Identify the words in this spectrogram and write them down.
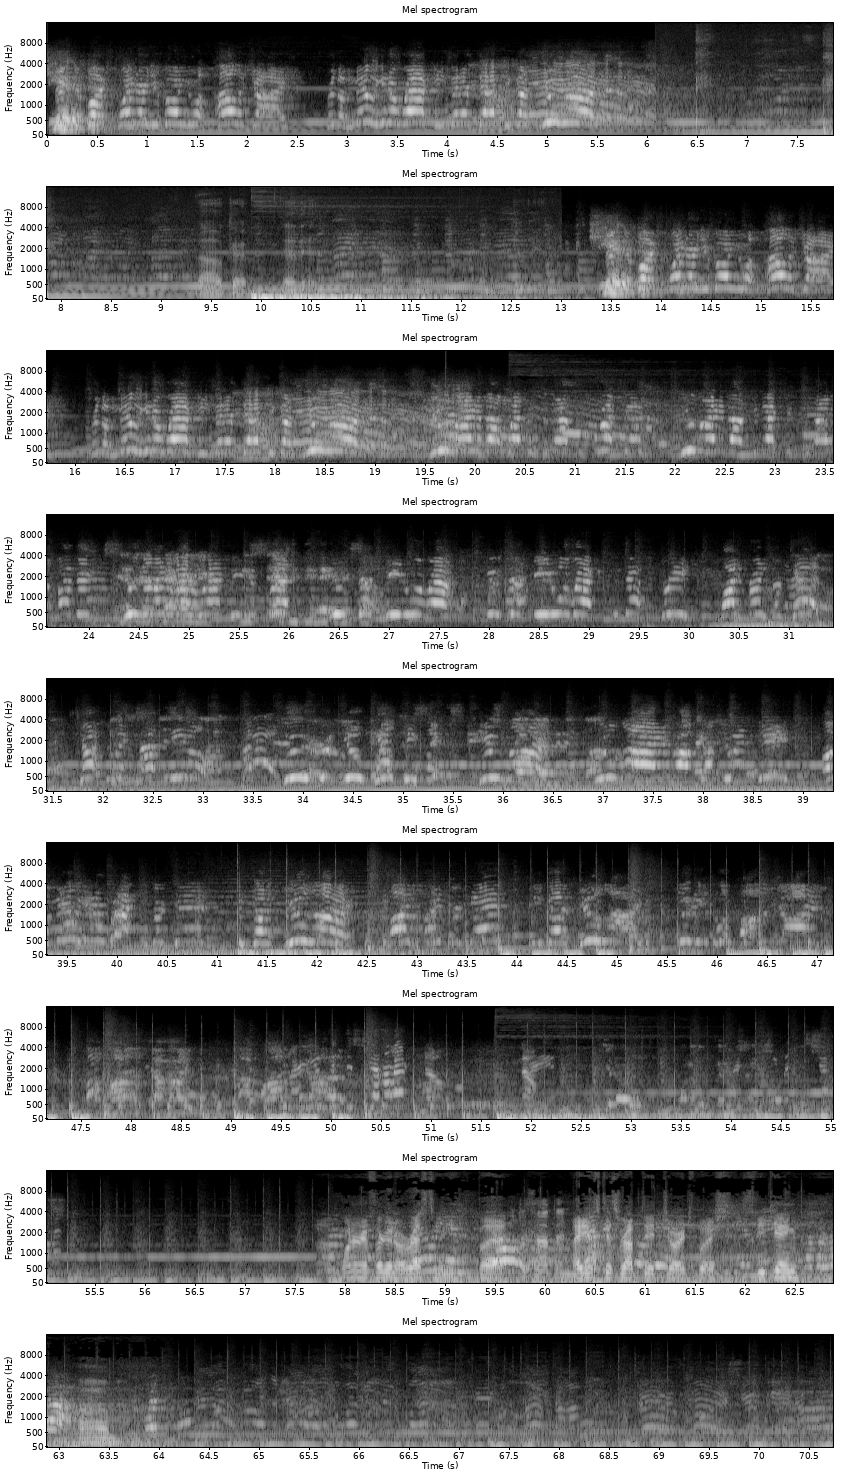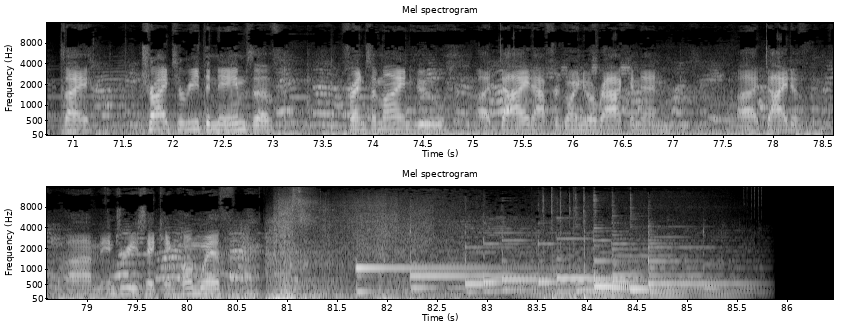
Mr. Bush, when are you going to apologize for the million Iraqis that are dead because you lied? Oh, okay. Yeah, Mr. Bush, when are you going to apologize for the million Iraqis that are dead because you lied? You lied about weapons of mass destruction. You lied about connections to 9/11. You lied about Iraq being a threat. You sent me to Iraq. You sent me to Iraq in 2003. Friends are dead. Joshua Castile. You you killed people. You lied. You lied about WMD. A million Iraqis I'm wondering if they're going to arrest me, but I just disrupted George Bush speaking. Um, I tried to read the names of friends of mine who uh, died after going to Iraq and then uh, died of um, injuries they came home with.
